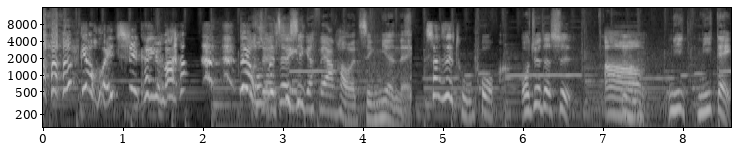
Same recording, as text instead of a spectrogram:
给我回去可以吗？对，我觉得这是一个非常好的经验呢，算是突破吗？我觉得是，嗯，你你得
